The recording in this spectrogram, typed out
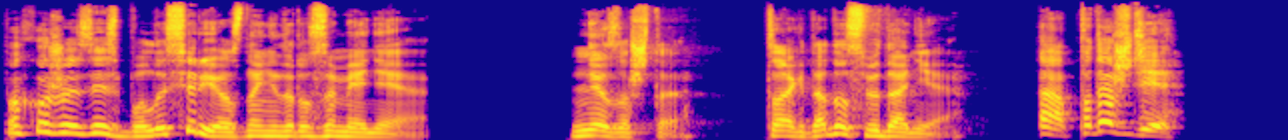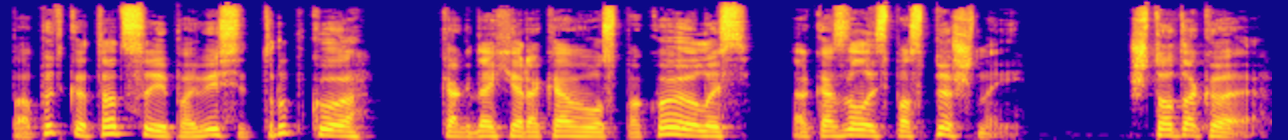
Похоже, здесь было серьёзное недоразумение. «Не за что. Тогда до свидания». «А, подожди!» Попытка Тации повесить трубку, когда Хирокава успокоилась, оказалась поспешной. «Что такое?»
